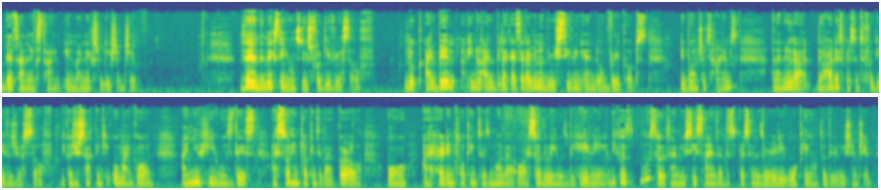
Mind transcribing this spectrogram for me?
better next time in my next relationship. Then the next thing you want to do is forgive yourself. Look, I've been, you know, I like I said, I've been on the receiving end of breakups a bunch of times. And I know that the hardest person to forgive is yourself because you start thinking, oh my God, I knew he was this. I saw him talking to that girl, or I heard him talking to his mother, or I saw the way he was behaving. Because most of the time, you see signs that this person is already walking out of the relationship.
